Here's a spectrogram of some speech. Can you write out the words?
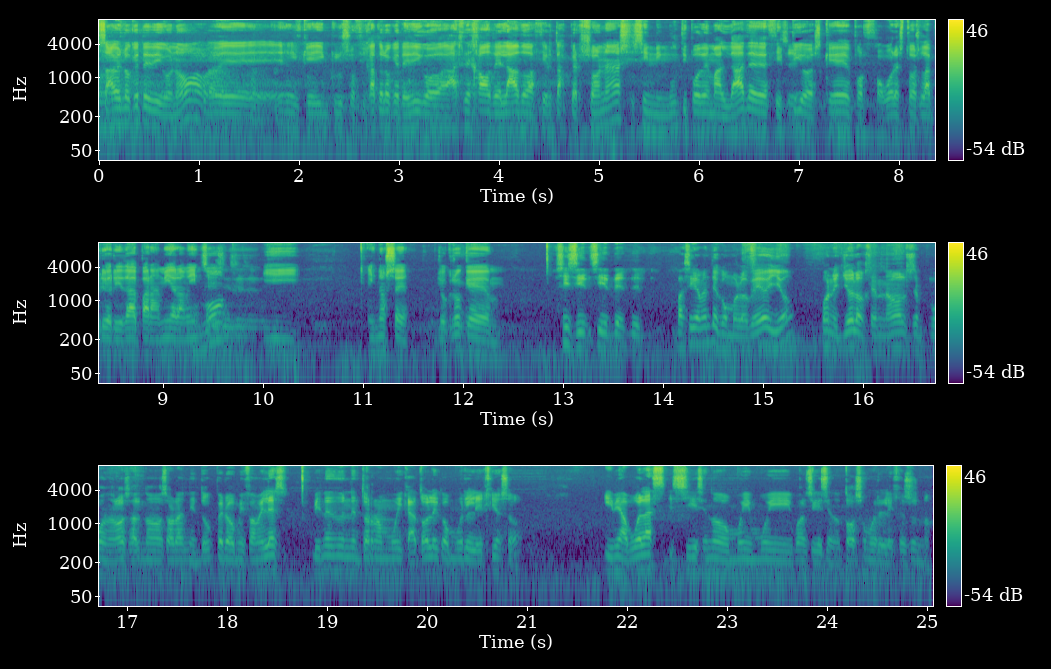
¿Sabes lo que te digo, no? Claro. Eh, en el que incluso, fíjate lo que te digo, has dejado de lado a ciertas personas y sin ningún tipo de maldad de decir, Sí. tío, es que por favor esto es la prioridad para mí ahora mismo. Sí, sí. Y, y no sé, yo creo que. Sí, sí, sí. de- de- básicamente, como lo veo yo, bueno, yo lo que no, bueno, no lo, no lo sabrás ni tú, pero mi familia es- viene de un entorno muy católico, muy religioso. Y mi abuela sigue siendo muy, muy. Bueno, sigue siendo, todos son muy religiosos, ¿no?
